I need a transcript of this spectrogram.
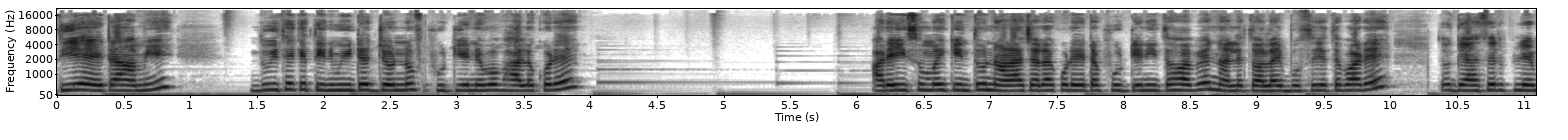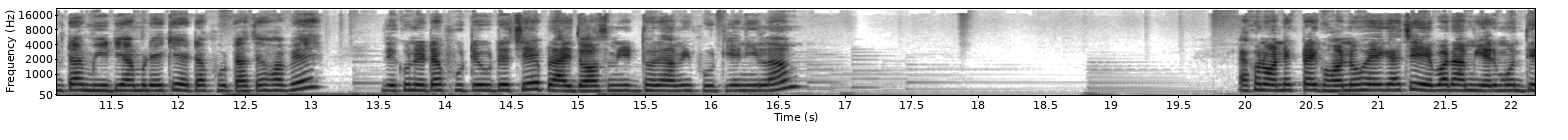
দিয়ে এটা আমি দুই থেকে তিন মিনিটের জন্য ফুটিয়ে নেব ভালো করে। আর এই সময় কিন্তু নাড়াচাড়া করে এটা ফুটিয়ে নিতে হবে নালে তলায় বসে যেতে পারে। তো গ্যাসের ফ্লেমটা মিডিয়াম রেখে এটা ফুটাতে হবে। দেখুন এটা ফুটে উঠেছে, প্রায় দশ মিনিট ধরে আমি ফুটিয়ে নিলাম। এখন অনেকটাই ঘন হয়ে গেছে। এবার আমি এর মধ্যে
